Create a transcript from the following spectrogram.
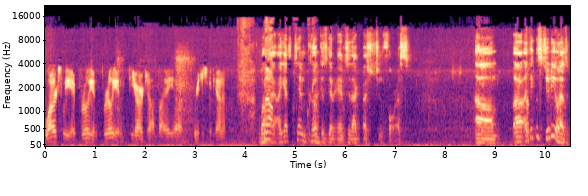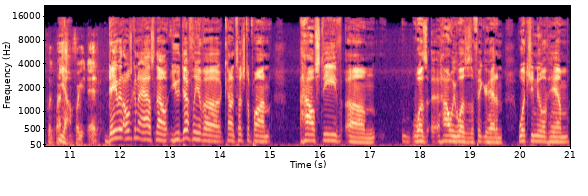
largely a brilliant, brilliant PR job by uh, Regis McKenna. Well, I, I guess Tim Cook is going to answer that question for us. Um, uh, I think the studio has a quick question Yeah. for you, Dave. David, I was going to ask now, you definitely have uh, kind of touched upon how Steve um, was, how he was as a figurehead and what you knew of him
